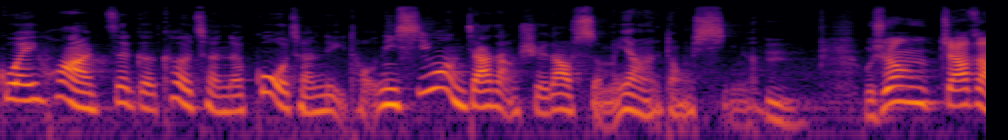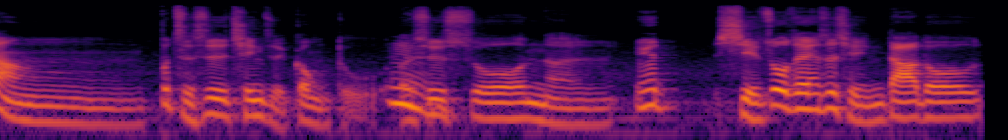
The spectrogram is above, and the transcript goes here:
规划这个课程的过程里头，你希望家长学到什么样的东西呢？嗯，我希望家长不只是亲子共读，而是说能，因为写作这件事情，大家都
